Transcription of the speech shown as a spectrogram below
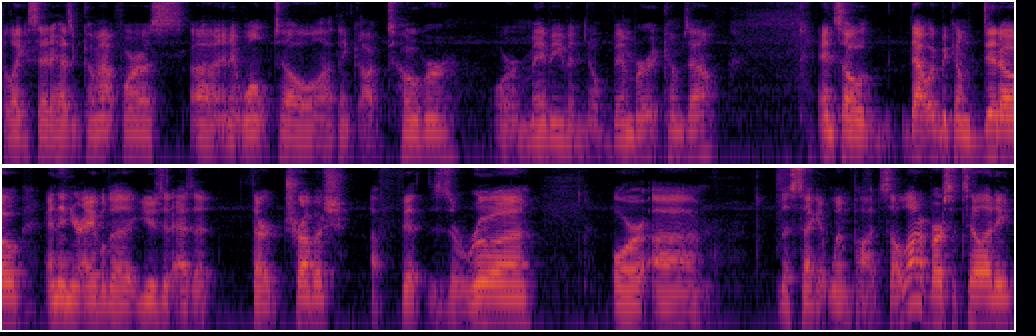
but like I said, it hasn't come out for us, uh, and it won't till, I think, October or maybe even November it comes out. And so that would become Ditto, and then you're able to use it as a third Trubbish, a fifth Zorua, or uh, the second Wimpod. So a lot of versatility,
